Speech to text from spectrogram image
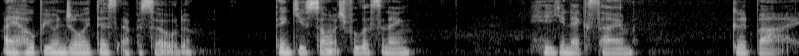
I hope you enjoyed this episode. Thank you so much for listening. Hear you next time. Goodbye.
